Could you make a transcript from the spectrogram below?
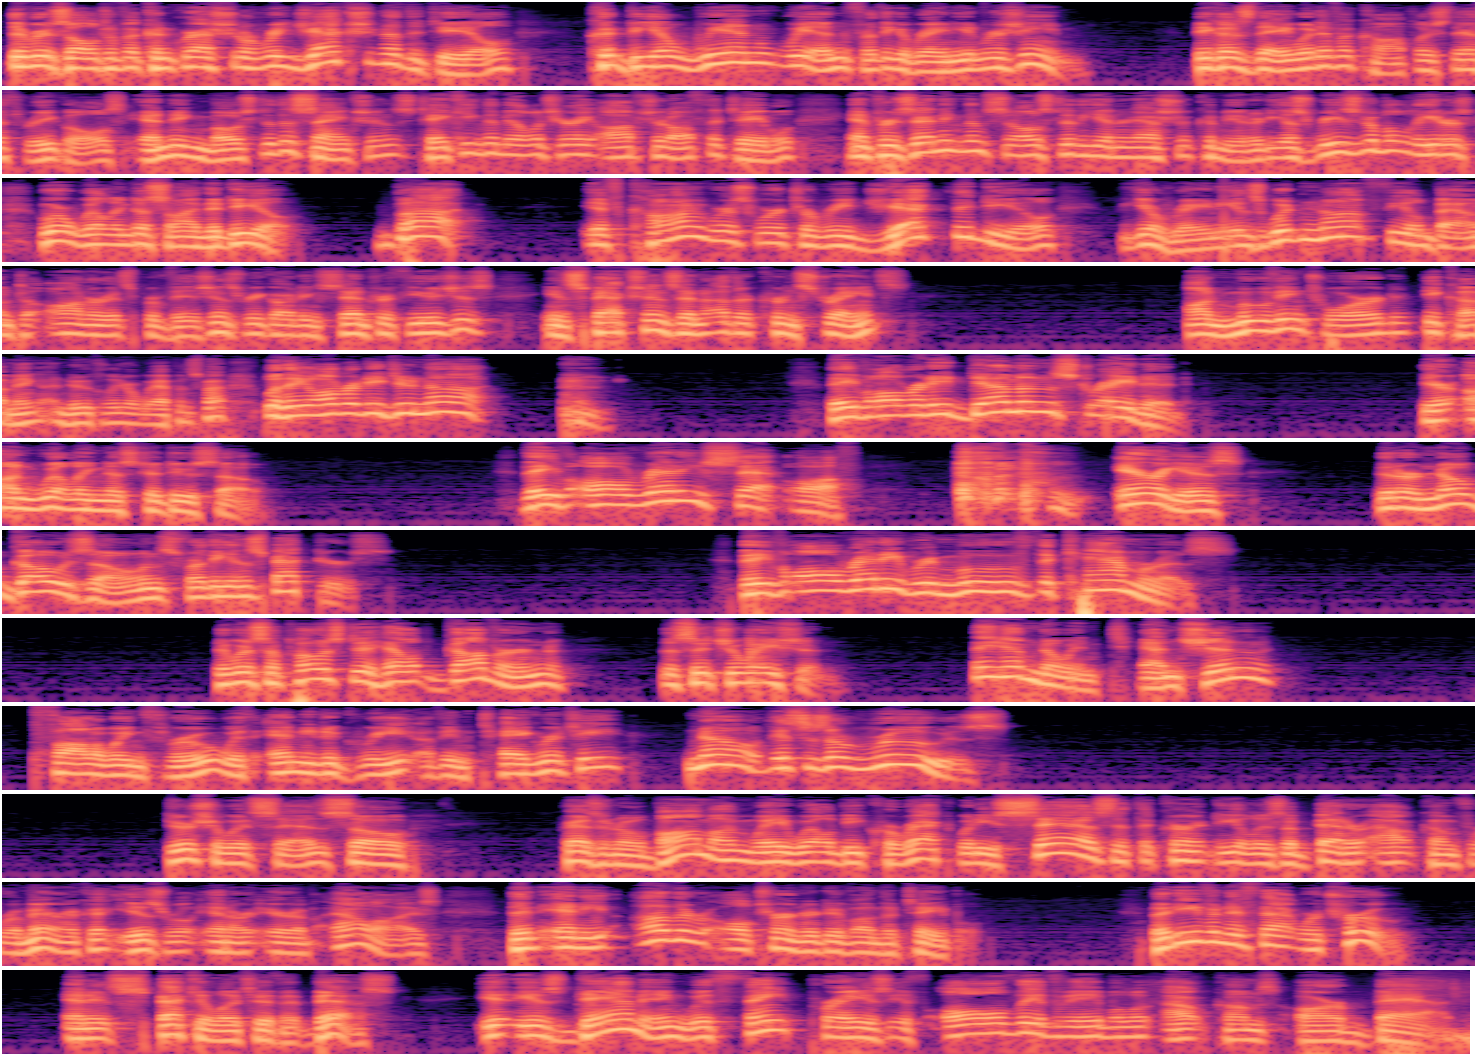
The result of a congressional rejection of the deal could be a win win for the Iranian regime because they would have accomplished their three goals ending most of the sanctions, taking the military option off the table, and presenting themselves to the international community as reasonable leaders who are willing to sign the deal. But if Congress were to reject the deal, the Iranians would not feel bound to honor its provisions regarding centrifuges, inspections, and other constraints on moving toward becoming a nuclear weapons power. Well, they already do not. They've already demonstrated their unwillingness to do so. They've already set off areas that are no go zones for the inspectors. They've already removed the cameras that were supposed to help govern the situation. They have no intention of following through with any degree of integrity. No, this is a ruse. Dershowitz says so. President Obama may well be correct when he says that the current deal is a better outcome for America, Israel, and our Arab allies than any other alternative on the table. But even if that were true, and it's speculative at best, it is damning with faint praise if all the available outcomes are bad.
